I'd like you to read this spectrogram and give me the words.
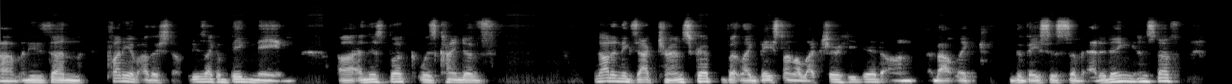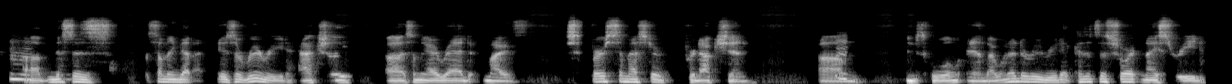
Um, and he's done plenty of other stuff. He's like a big name. Uh, and this book was kind of not an exact transcript, but like based on a lecture he did on about like the basis of editing and stuff. Mhm. Um, this is something that is a reread, actually. Uh, something I read my first semester of production um, in school, and I wanted to reread it because it's a short, nice read,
